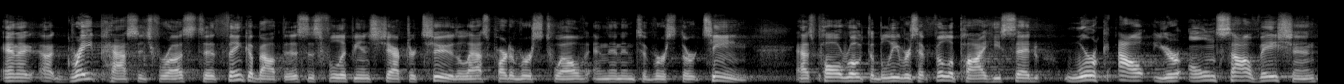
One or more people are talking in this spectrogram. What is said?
And a, a, great passage for us to think about this is Philippians chapter 2, the last part of verse 12, and then into verse 13. As Paul wrote the believers at Philippi, he said, Work out your own salvation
